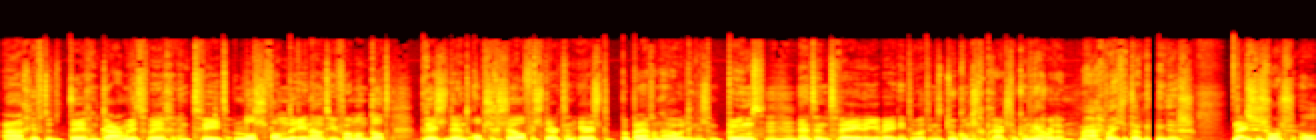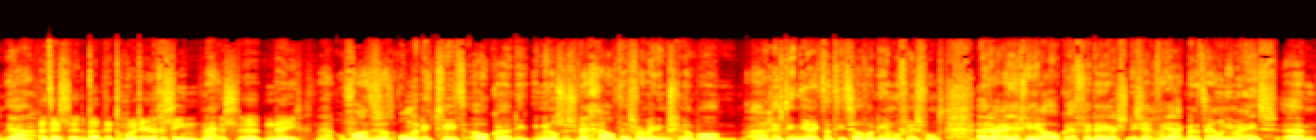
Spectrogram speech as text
aangifte doet tegen een Kamerlid vanwege een tweet, los van de inhoud hiervan. Want dat president op zichzelf versterkt ten eerste Pepijn van Houweling is een punt. Mhm. En ten tweede, je weet niet hoe het in de toekomst gebruikt zou kunnen worden. Maar eigenlijk weet je het ook niet dus. Nee. Het is een soort. ja. het is, we hebben dit nog nooit eerder gezien. Nee. Dus uh, nee. Ja, opvallend is dat onder die tweet ook, uh, die inmiddels dus weggehaald is, waarmee hij misschien ook wel aangeeft indirect dat hij het zelf ook niet helemaal fris vond. Uh, daar reageren ook FVD'ers die zeggen van ja, ik ben het er helemaal niet mee eens. Um,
